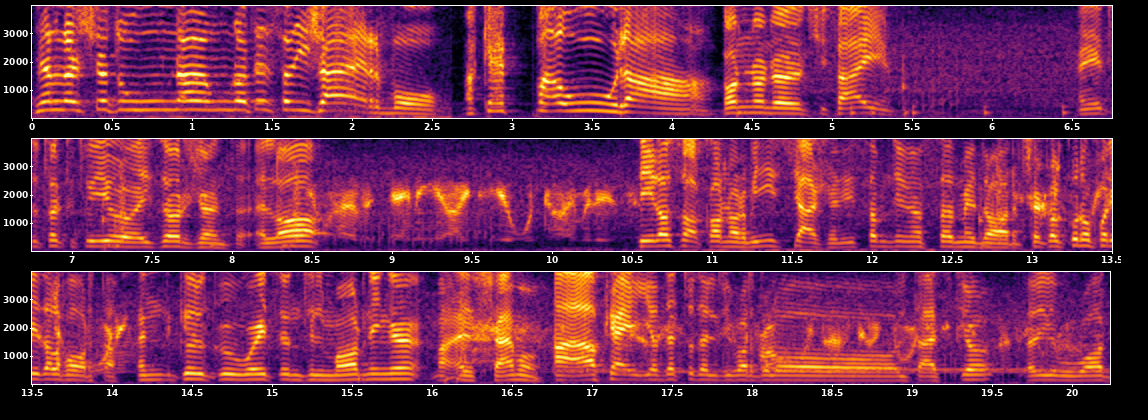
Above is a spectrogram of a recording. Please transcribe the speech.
Mi ha lasciato una, una testa di cervo! Ma che paura! Connor, ci sei? I need to talk to you, it's urgent. Hello? You have any idea what time it is? Sì, lo so, Connor, mi dispiace. There's something outside my door. C'è qualcuno fuori dalla porta. And could wait until morning. Ma è scemo. Ah, ok, gli ho detto del riguardo lo, il teschio. Tell you what,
